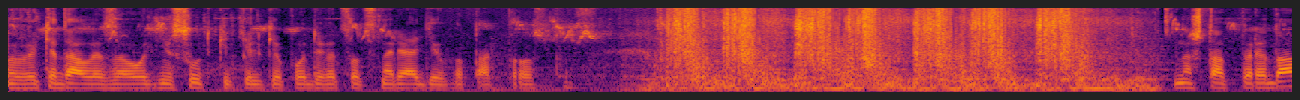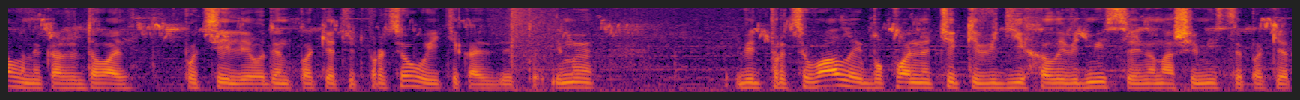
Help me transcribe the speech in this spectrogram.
Ми викидали за одні сутки тільки по 900 снарядів, отак просто. На штаб передав, вони кажуть, давай по цілі один пакет відпрацьовуй і тікай звідти. І ми відпрацювали і буквально тільки від'їхали від місця, і на наше місце пакет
